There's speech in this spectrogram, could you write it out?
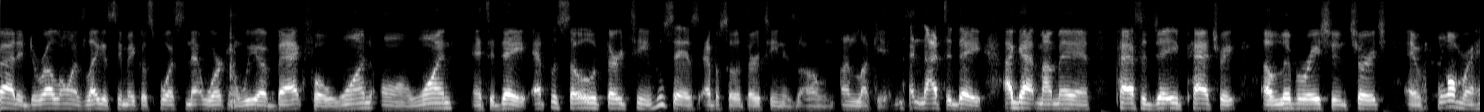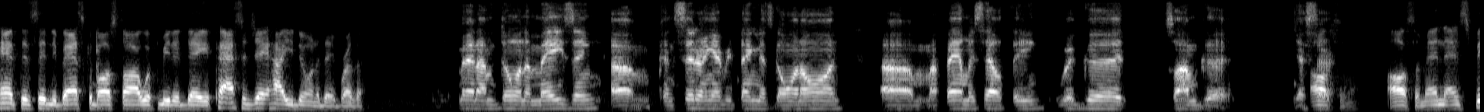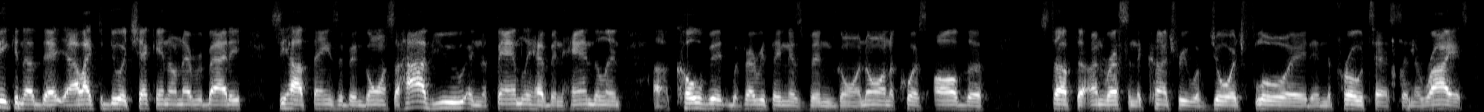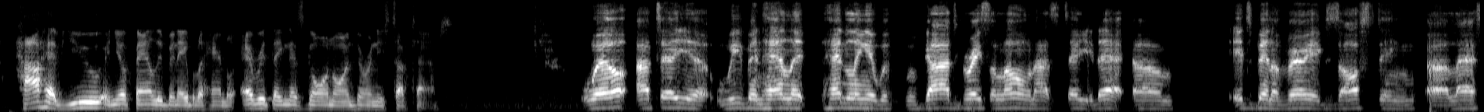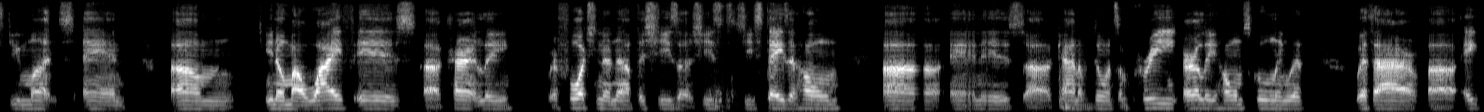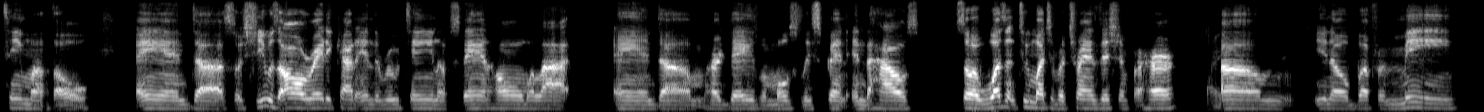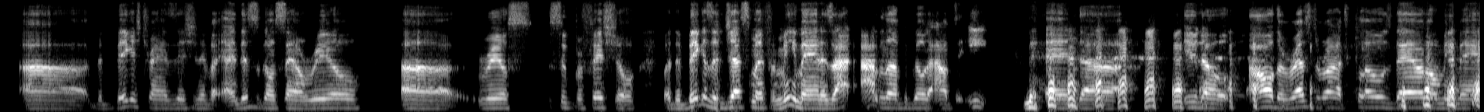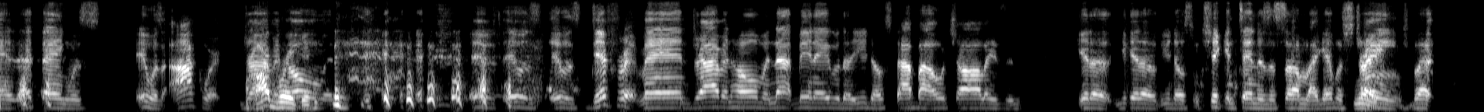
Everybody. Darrell Owens, Legacy Maker Sports Network, and we are back for one on one. And today, episode 13. Who says episode 13 is um, unlucky? Not today. I got my man, Pastor Jay Patrick of Liberation Church and former Hampden-Sydney basketball star with me today. Pastor Jay, how you doing today, brother? Man, I'm doing amazing. Um, considering everything that's going on, um, my family's healthy. We're good, so I'm good. Yes, sir. Awesome. Awesome. And and speaking of that, I like to do a check in on everybody, see how things have been going. So, how have you and the family have been handling uh, COVID with everything that's been going on? Of course, all the stuff, the unrest in the country with George Floyd and the protests and the riots. How have you and your family been able to handle everything that's going on during these tough times? Well, I tell you, we've been handling handling it with, with God's grace alone. I tell you that. Um, it's been a very exhausting uh, last few months, and um, you know, my wife is uh, currently. We're fortunate enough that she's a she's she stays at home uh, and is uh, kind of doing some pre early homeschooling with with our 18 uh, month old, and uh, so she was already kind of in the routine of staying home a lot, and um, her days were mostly spent in the house. So it wasn't too much of a transition for her. Right. Um, you know, but for me, uh, the biggest transition, and this is gonna sound real, uh, real superficial, but the biggest adjustment for me, man, is I I love to go to, out to eat. and uh, you know all the restaurants closed down on me man that thing was it was awkward driving home and it, was, it was it was different man driving home and not being able to you know stop by old charlie's and get a get a you know some chicken tenders or something like it was strange right.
